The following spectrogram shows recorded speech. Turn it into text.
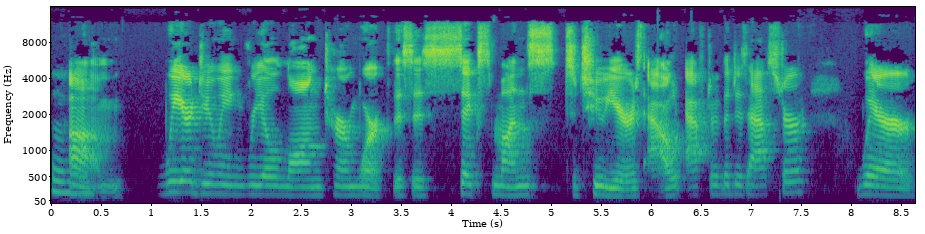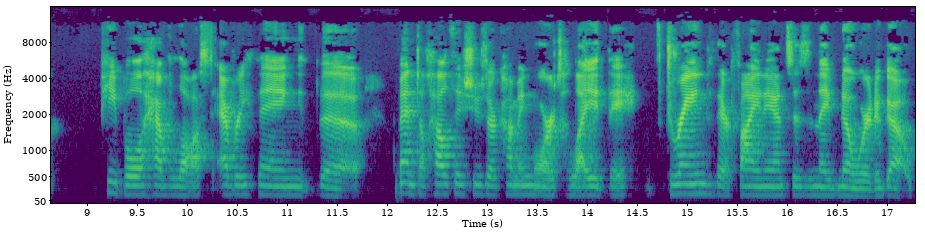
Mhm. Um, we are doing real long term work. This is six months to two years out after the disaster, where people have lost everything. The mental health issues are coming more to light. They drained their finances and they've nowhere to go.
